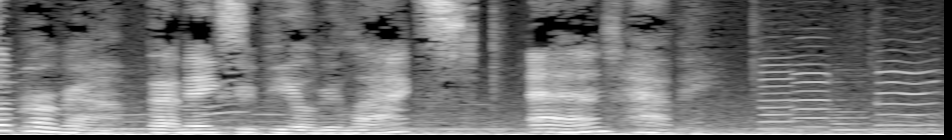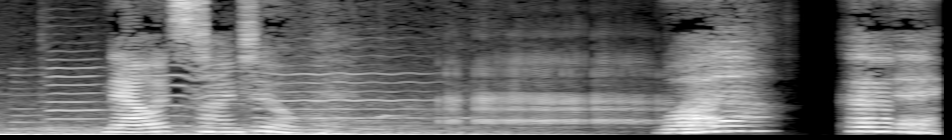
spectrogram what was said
is a program that makes you feel relaxed and happy. Now it's time to open. Wada Cafe.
